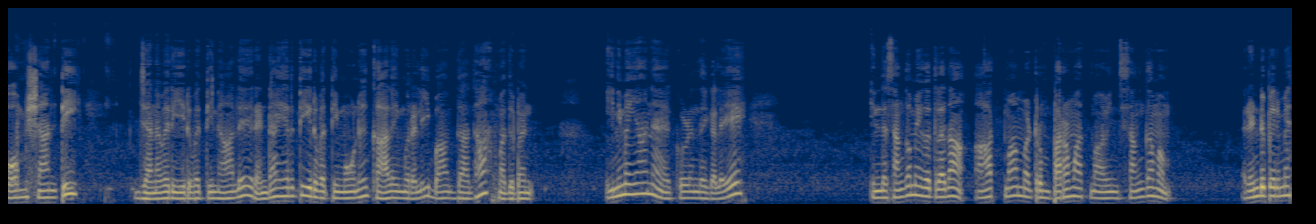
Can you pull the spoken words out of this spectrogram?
ஓம் சாந்தி. ஜனவரி இருபத்தி நாலு ரெண்டாயிரத்தி இருபத்தி மூணு காலை முரளி பாப்தாதா மதுபன். இனிமையான குழந்தைகளே இந்த சங்கமயுகத்தில் தான் ஆத்மா மற்றும் பரமாத்மாவின் சங்கமம். ரெண்டு பேருமே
